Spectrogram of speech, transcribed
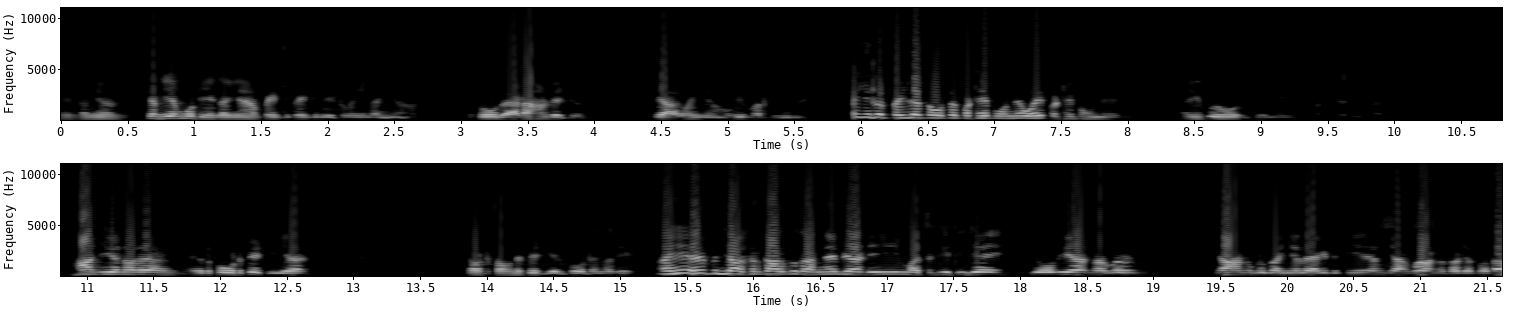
ਇਹ ਗਾਈਆਂ, ਚੰਗੀਆਂ ਮੋਟੀਆਂ ਗਾਈਆਂ 35 35 ਲੀਟਰ ਦੀਆਂ ਗਾਈਆਂ ਹਨ। ਦੋ ਵਹਿੜਾਂ ਹਨ ਵਿੱਚ, ਤਿਆਰ ਹੋਈਆਂ, ਉਹ ਵੀ ਮਰ ਗਈਆਂ ਨੇ। ਜਿਹੜੇ ਪਹਿਲੇ ਤੌਰ ਤੇ ਪੱਠੇ ਪਾਉਂਦੇ ਉਹੀ ਪੱਠੇ ਪਾਉਂਦੇ ਆ ਜੀ। ਅਸੀਂ ਕੋਈ ਹੋਰ ਕੋਈ ਨਹੀਂ। ਹਾਂਜੀ, ਉਹਨਾਂ ਦਾ ਰਿਪੋਰਟ ਭੇਜੀ ਹੈ। ਡਾਕਟਰ ਸਾਹਿਬ ਨੇ ਭੇਜੀ ਰਿਪੋਰਟ ਇਹਨਾਂ ਦੀ। ਅਸੀਂ ਇਹ ਪੰਜਾਬ ਸਰਕਾਰ ਕੋ ਕਰਨੇ ਵੀ ਸਾਡੀ ਮਦਦ ਕੀਤੀ ਜਾਏ ਜੋ ਵੀ ਸਾਡਾ ਕੋਈ ਜਾਂ ਸਾਨੂੰ ਕੋਈ ਗਾਈਆਂ ਲੈ ਕੇ ਦਿੱਤੀਆਂ ਜਾਣ ਜਾਂ ਕੋਈ ਸਾਨੂੰ ਥੋੜਾ ਬਹੁਤਾ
